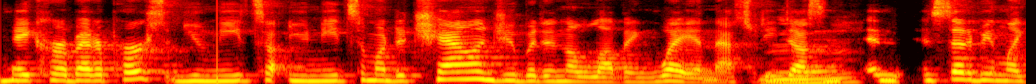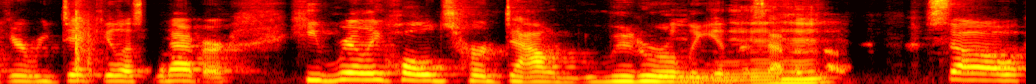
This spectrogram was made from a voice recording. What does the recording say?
Make her a better person. You need so, you need someone to challenge you, but in a loving way, and that's what he mm-hmm. does. And, instead of being like you're ridiculous, whatever, he really holds her down, literally in this mm-hmm. episode. So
